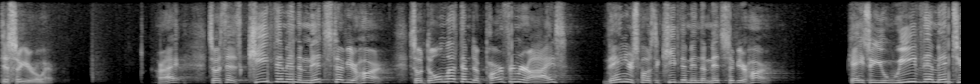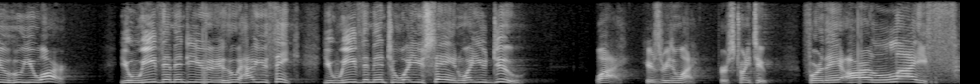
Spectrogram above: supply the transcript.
just so you're aware. All right? So it says, keep them in the midst of your heart. So don't let them depart from your eyes. Then you're supposed to keep them in the midst of your heart. Okay? So you weave them into who you are. You weave them into you, who, how you think. You weave them into what you say and what you do. Why? Here's the reason why. Verse 22 For they are life.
